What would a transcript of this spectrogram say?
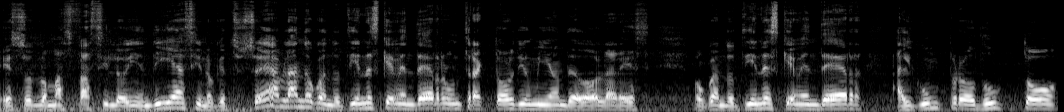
eso es lo más fácil hoy en día, sino que te estoy hablando cuando tienes que vender un tractor de un millón de dólares o cuando tienes que vender algún producto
